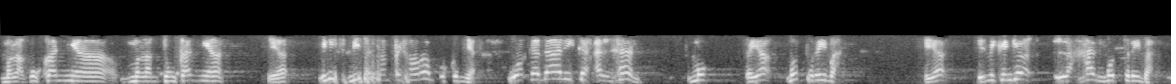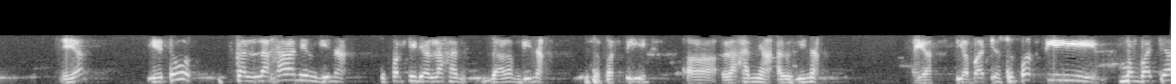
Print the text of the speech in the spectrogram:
Melakukannya, melantungkannya. Ya. Ini bisa sampai haram hukumnya. Wa kadhalika alhan. Muk, ya, mutribah. Ya. Demikian juga lahan mutribah. Ya. Yaitu kalahanil gina. Seperti dia lahan dalam gina. Seperti uh, lahannya al-ghina. Ya, dia baca seperti membaca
